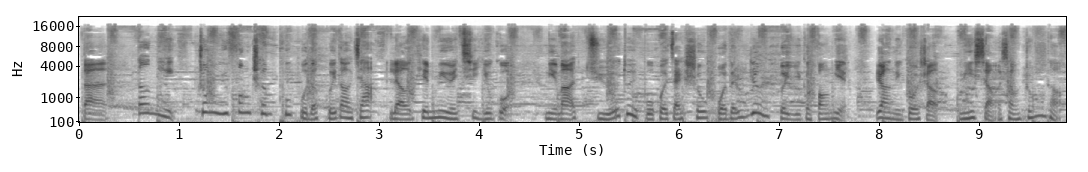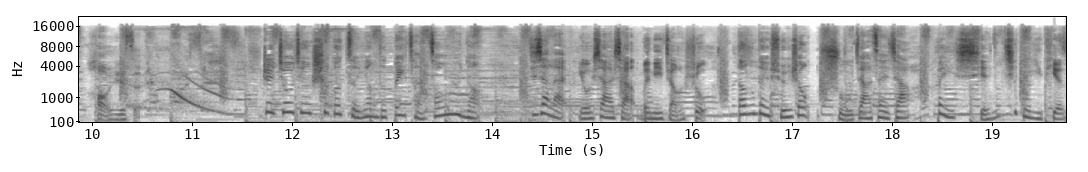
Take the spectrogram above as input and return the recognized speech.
但当你终于风尘仆仆的回到家，两天蜜月期一过，你妈绝对不会在生活的任何一个方面让你过上你想象中的好日子。这究竟是个怎样的悲惨遭遇呢？接下来由夏夏为你讲述当代学生暑假在家被嫌弃的一天。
